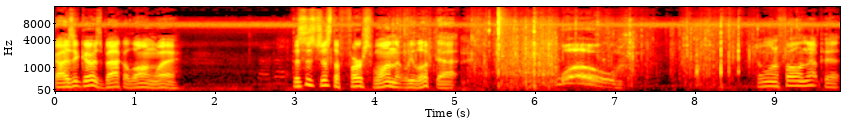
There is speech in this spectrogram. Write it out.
Guys, it goes back a long way. This is just the first one that we looked at. Whoa! Don't want to fall in that pit.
